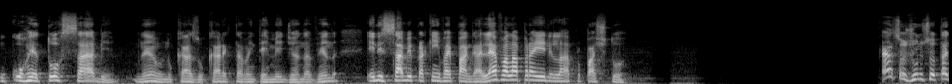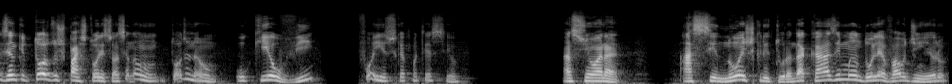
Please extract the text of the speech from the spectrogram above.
o corretor sabe, né? no caso o cara que estava intermediando a venda, ele sabe para quem vai pagar. Leva lá para ele, lá para o pastor. Ah, seu Júnior, o senhor está dizendo que todos os pastores são assim? Não, todos não. O que eu vi foi isso que aconteceu. A senhora assinou a escritura da casa e mandou levar o dinheiro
